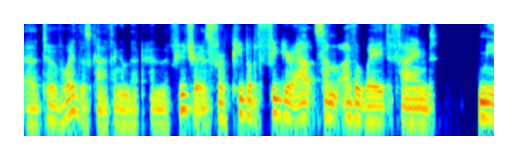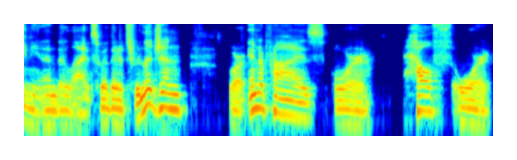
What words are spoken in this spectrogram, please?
uh, to avoid this kind of thing in the in the future is for people to figure out some other way to find meaning in their lives, whether it's religion or enterprise or health or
